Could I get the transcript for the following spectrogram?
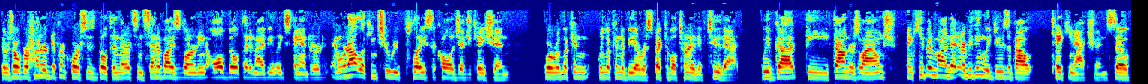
there's over 100 different courses built in there. It's incentivized learning, all built at an Ivy League standard. And we're not looking to replace a college education, where we're looking we're looking to be a respective alternative to that. We've got the Founders Lounge, and keep in mind that everything we do is about taking action. So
